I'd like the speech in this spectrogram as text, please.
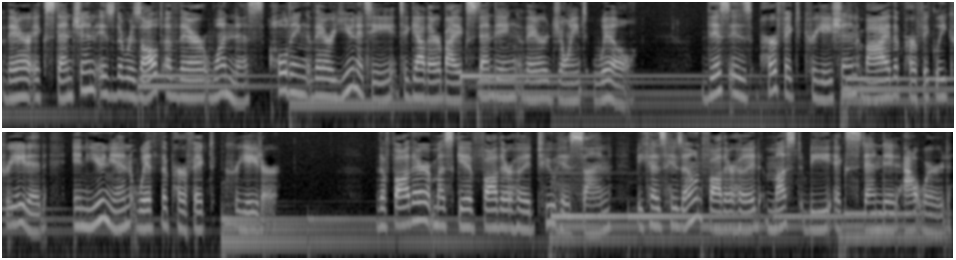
Their extension is the result of their oneness, holding their unity together by extending their joint will. This is perfect creation by the perfectly created, in union with the perfect Creator. The Father must give fatherhood to his Son because his own fatherhood must be extended outward.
